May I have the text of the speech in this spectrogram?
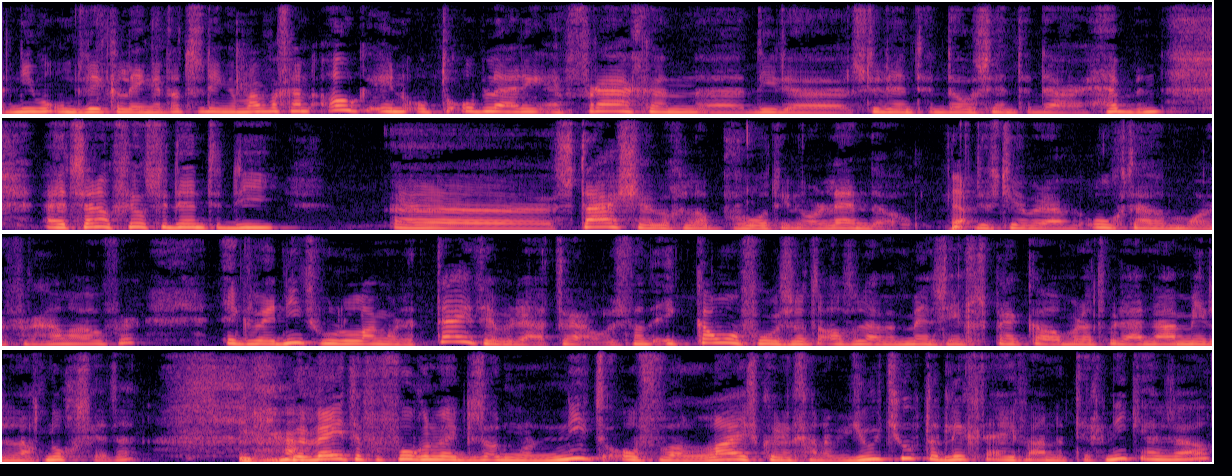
nieuwe ontwikkelingen, dat soort dingen. Maar we gaan ook in op de opleiding en vragen die de studenten en docenten daar hebben. En het zijn ook veel studenten die eh, stage hebben gelopen, bijvoorbeeld in Orlando. Ja. Dus die hebben daar ongetwijfeld mooie verhalen over. Ik weet niet hoe lang we de tijd hebben daar trouwens. Want ik kan me voorstellen dat als we daar met mensen in gesprek komen, dat we daar na middernacht nog zitten. We weten voor volgende week dus ook nog niet of we live kunnen gaan op YouTube. Dat ligt even aan de techniek en zo.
